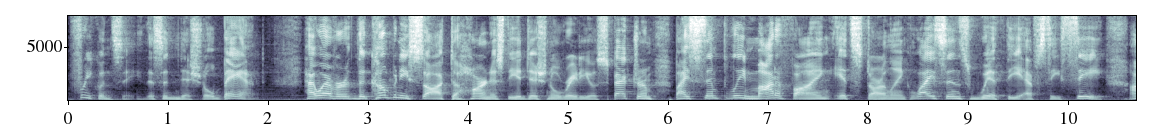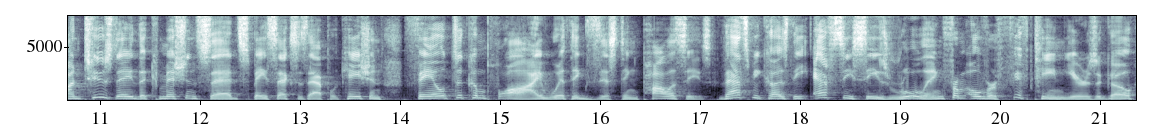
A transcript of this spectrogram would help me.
frequency, this additional band. However, the company sought to harness the additional radio spectrum by simply modifying its Starlink license with the FCC. On Tuesday, the commission said SpaceX's application failed to comply with existing policies. That's because the FCC's ruling from over 15 years ago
